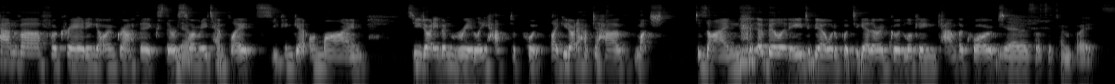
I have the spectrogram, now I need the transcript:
Canva for creating your own graphics. There are Yeah. so many templates you can get online. So you don't even really have to put, like, you don't have to have much design ability to be able to put together a good looking Canva quote. Yeah, there's lots of templates.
